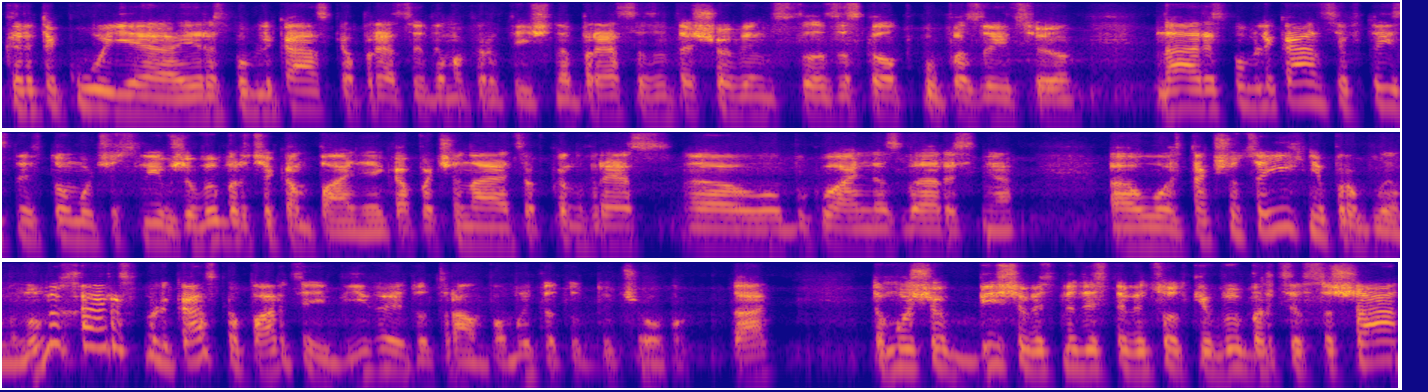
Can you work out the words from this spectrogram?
критикує і республіканська преса, і демократична преса за те, що він с- засклав таку позицію. На республіканців тисне в тому числі вже виборча кампанія, яка починається в конгрес буквально з вересня. А ось так що це їхні проблеми. Ну нехай республіканська партія і бігає до Трампа. Ми то тут до чого, так Тому що більше 80% виборців США,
